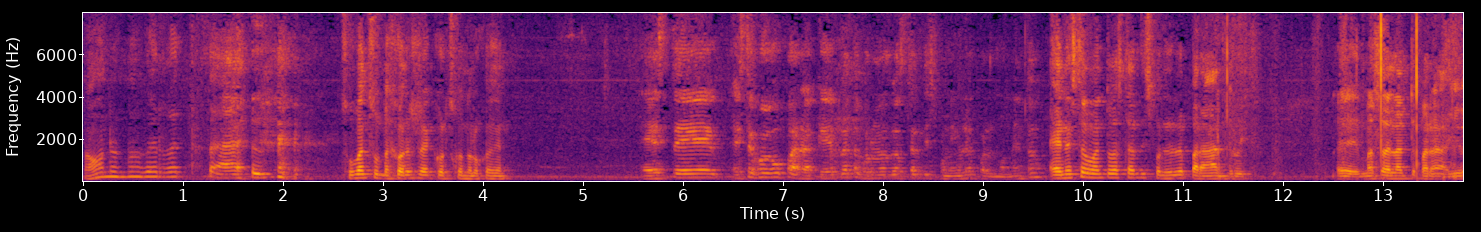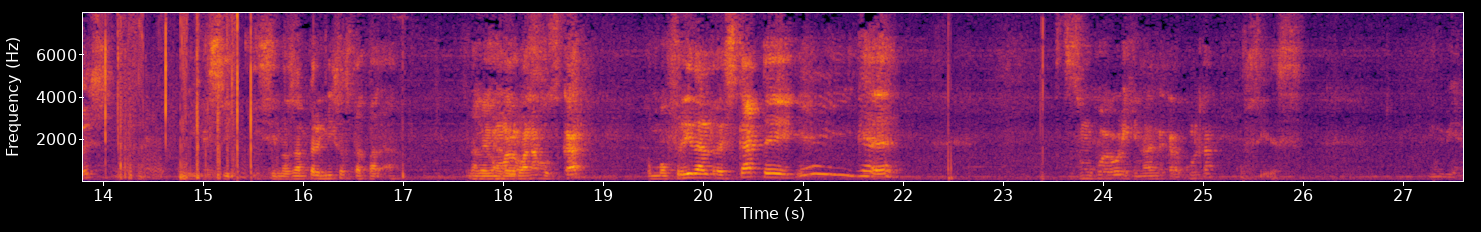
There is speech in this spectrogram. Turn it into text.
No, no, no, de retas. Suban sus mejores récords cuando lo jueguen. Este, este juego, ¿para qué plataformas va a estar disponible por el momento? En este momento va a estar disponible para Android. Eh, más adelante para iOS. Y si, y si nos dan permiso hasta para ¿Y ¿Cómo lo van a buscar? Como Frida al rescate. Yay, yeah. Este es un juego original de Caraculta. Así es. Muy bien.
